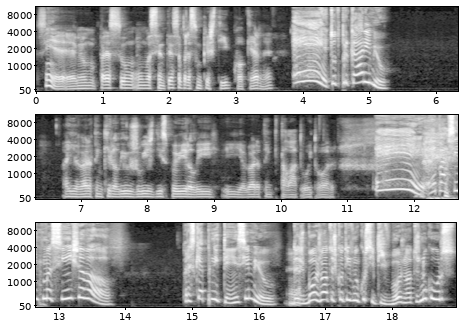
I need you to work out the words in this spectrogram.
Sim, é, é mesmo, parece um- uma sentença, parece um castigo qualquer, né? É, é todo precário, meu. Aí agora tenho que ir ali, o juiz disse para eu ir ali, e agora tenho que estar lá 8 horas. É, é pá, sente-me assim, chaval. Parece que é penitência, meu. É. Das boas notas que eu tive no curso. E tive boas notas no curso.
